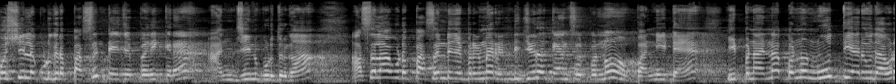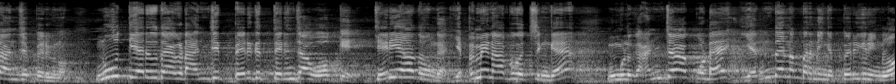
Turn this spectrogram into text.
கொஸ்டின்ல கொடுக்குற பர்சன்டேஜை பெருக்கிறேன். அஞ்சுன்னு கொடுத்துருக்கான். அசலா கூட பர்சன்டேஜ் பெருக்கணும் ரெண்டு ஜீரோ கேன்சல் பண்ணும். பண்ணிட்டேன். இப்போ நான் என்ன பண்ணும் நூற்றி அறுபதா கூட அஞ்சு பெருக்கணும். நூற்றி அறுபதை கூட அஞ்சு பேருக்கு தெரிஞ்சா ஓகே. தெரியாதவங்க எப்பவுமே ஞாபகம் வச்சுங்க உங்களுக்கு அஞ்சா கூட எந்த நம்பரை நீங்கள் பெருகிறீங்களோ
